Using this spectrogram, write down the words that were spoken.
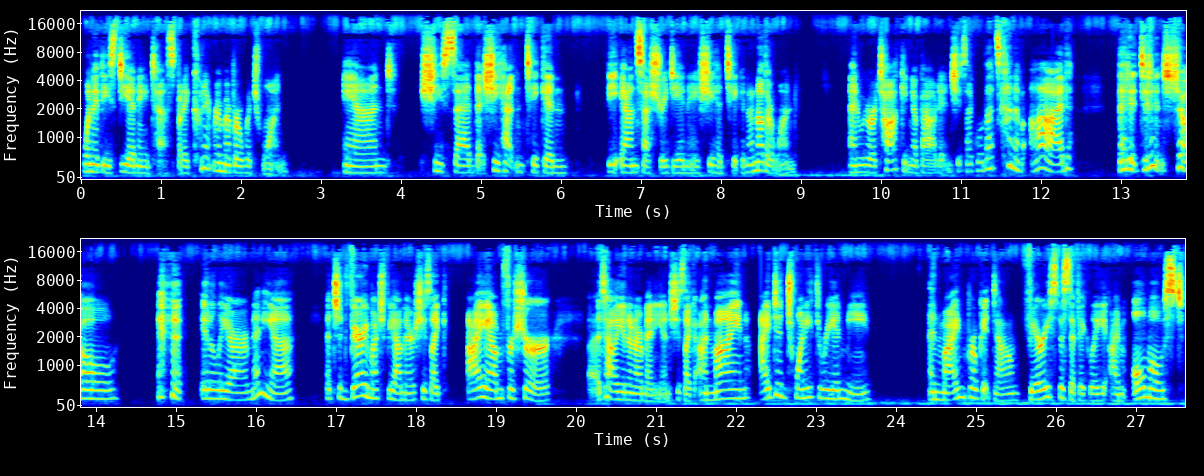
one of these DNA tests, but I couldn't remember which one. And she said that she hadn't taken the ancestry DNA, she had taken another one. And we were talking about it, and she's like, Well, that's kind of odd that it didn't show Italy or Armenia. That should very much be on there. She's like, I am for sure Italian and Armenian. She's like, On mine, I did 23andMe, and mine broke it down very specifically. I'm almost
